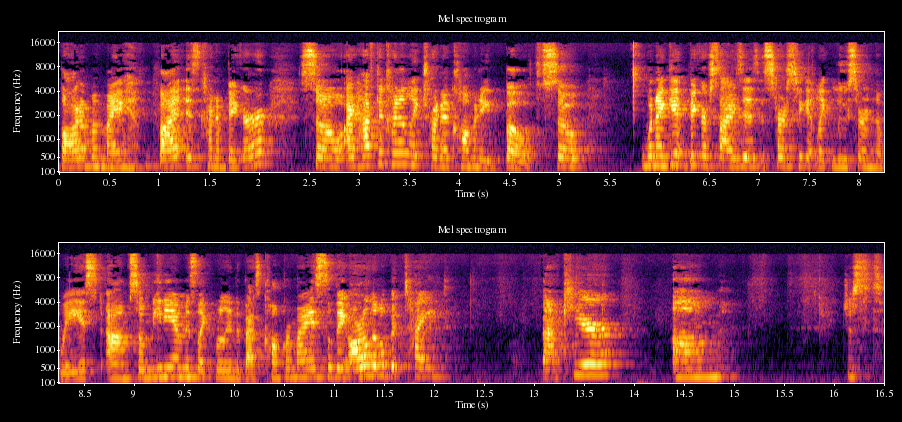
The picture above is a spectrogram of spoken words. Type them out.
bottom of my butt is kind of bigger. So I have to kind of like try to accommodate both. So when I get bigger sizes, it starts to get like looser in the waist. Um, so medium is like really the best compromise. So they are a little bit tight back here. Um, just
